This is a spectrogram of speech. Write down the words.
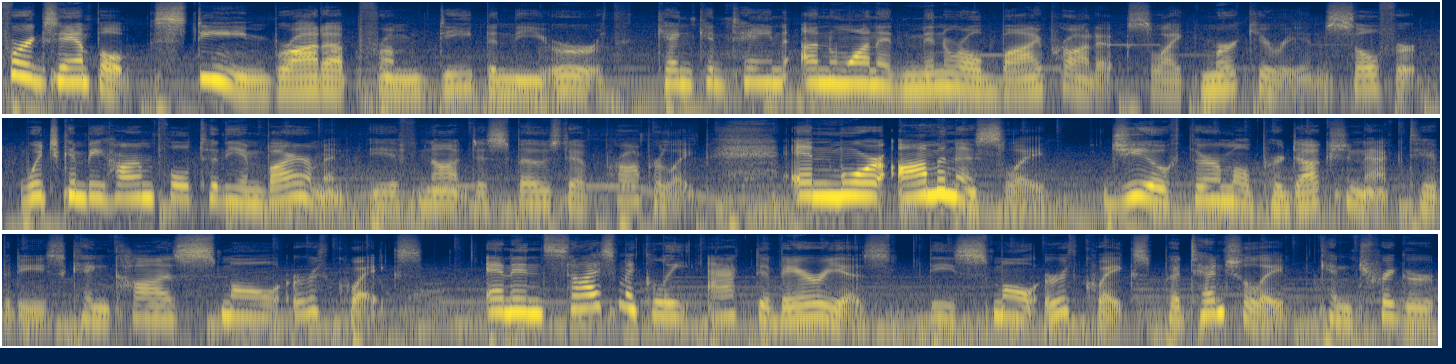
For example, steam brought up from deep in the earth can contain unwanted mineral byproducts like mercury and sulfur, which can be harmful to the environment if not disposed of properly. And more ominously, geothermal production activities can cause small earthquakes. And in seismically active areas, these small earthquakes potentially can trigger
